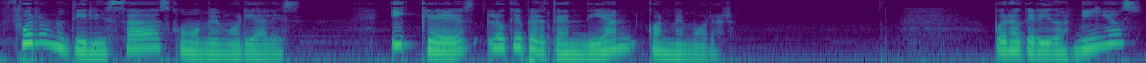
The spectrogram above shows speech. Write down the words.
fueron utilizadas como memoriales y qué es lo que pretendían conmemorar. Bueno, queridos niños,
